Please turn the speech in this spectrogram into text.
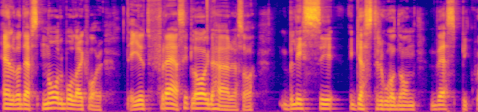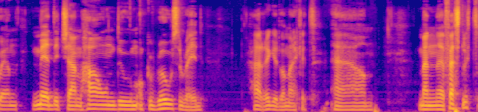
11 defs, 0 bollar kvar. Det är ju ett fräsigt lag det här alltså. Blissy, Gastrodon, Vespiquen, Medicham, Houndoom och Roserade. Herregud vad märkligt. Um, men eh, festligt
